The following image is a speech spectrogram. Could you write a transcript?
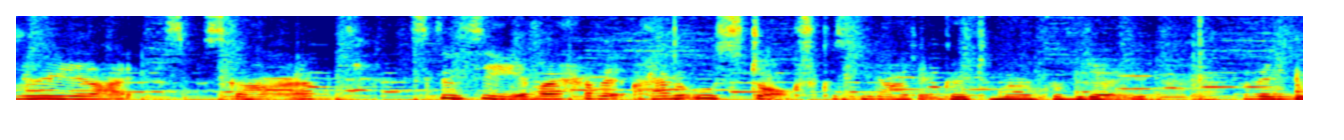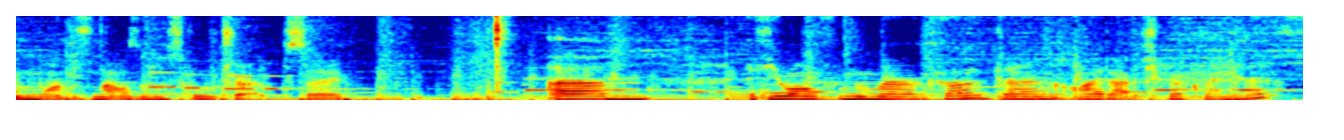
really like this mascara. As you can see, if I have it, I have it all stocked because you know I don't go to America every day. I've only been once and that was on a school trip. So um, if you are from America, then I'd actually recommend this.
